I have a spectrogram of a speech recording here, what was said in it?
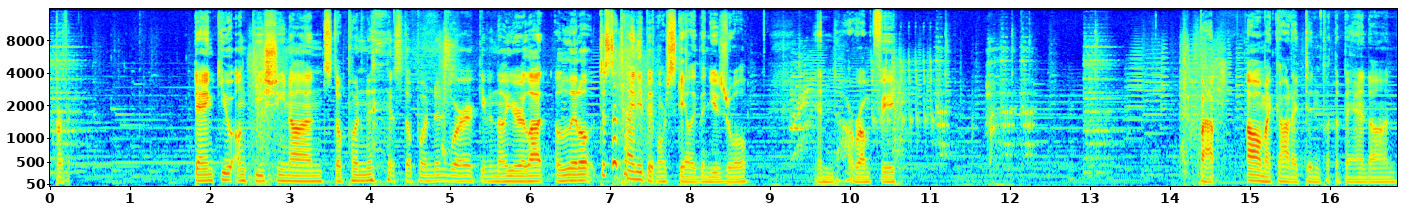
Perfect. Thank you, Unky Shinon. Still putting still putting in work, even though you're a lot, a little, just a tiny bit more scaly than usual. And Harumphy. Bop. Oh my god, I didn't put the band on.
